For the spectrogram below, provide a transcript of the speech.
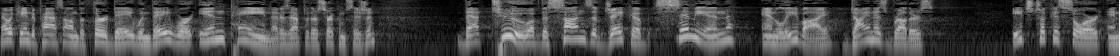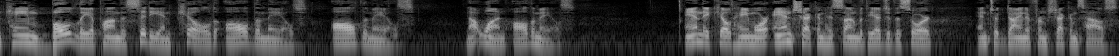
Now it came to pass on the third day when they were in pain, that is after their circumcision, that two of the sons of Jacob, Simeon and Levi, Dinah's brothers, each took his sword and came boldly upon the city and killed all the males. All the males. Not one, all the males. And they killed Hamor and Shechem his son with the edge of the sword and took Dinah from Shechem's house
